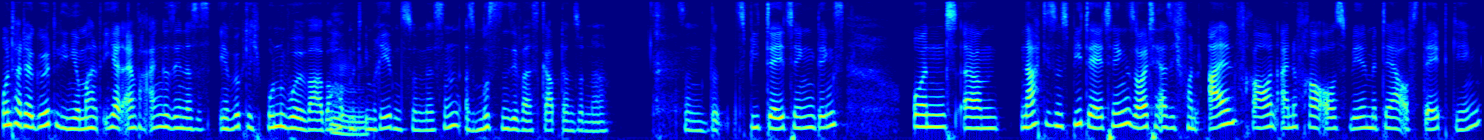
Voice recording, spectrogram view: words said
unter der Gürtellinie. Man hat ihr halt einfach angesehen, dass es ihr wirklich unwohl war, überhaupt mit ihm reden zu müssen. Also mussten sie, weil es gab dann so eine so ein Speed-Dating-Dings. Und ähm, nach diesem Speed-Dating sollte er sich von allen Frauen eine Frau auswählen, mit der er aufs Date ging.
